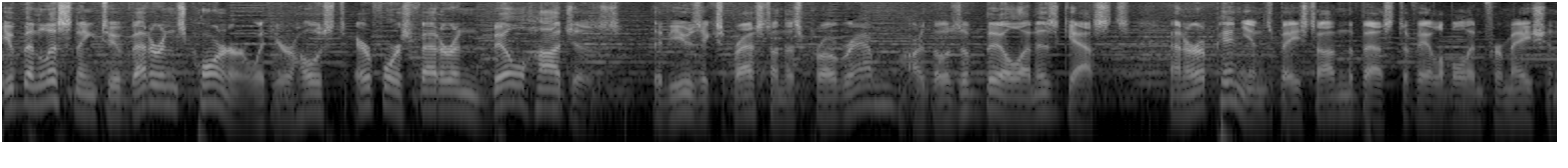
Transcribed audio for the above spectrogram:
You've been listening to Veterans Corner with your host, Air Force veteran Bill Hodges. The views expressed on this program are those of Bill and his guests and are opinions based on the best available information.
